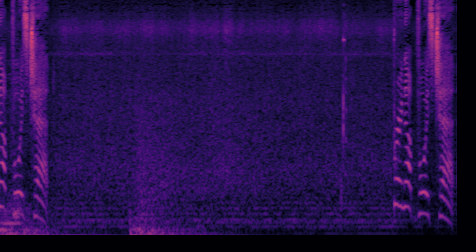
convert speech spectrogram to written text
Bring up voice chat. Bring up voice chat.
